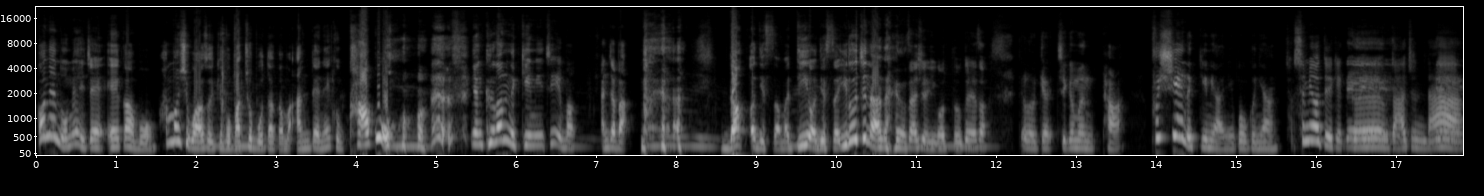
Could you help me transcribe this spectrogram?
꺼내 놓으면 이제 애가 뭐 한 번씩 와서 이렇게 뭐 음. 맞춰보다가 뭐 안 되네 그럼 가고 그냥 그런 느낌이지 막 앉아봐. 넉 어딨어? 막디 음. 어딨어? 이러지는 않아요 사실 이것도. 그래서 별로 이렇게 지금은 다 푸쉬의 느낌이 아니고 그냥 스며들게끔 네. 놔준다.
